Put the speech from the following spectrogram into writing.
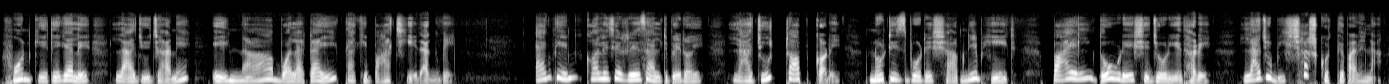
ফোন কেটে গেলে লাজু জানে এই না বলাটাই তাকে বাঁচিয়ে রাখবে। একদিন কলেজের রেজাল্ট বেরোয়, লাজু টপ করে, নোটিশ বোর্ডের সামনে ভিড়, পায়েল দৌড়ে এসে জড়িয়ে ধরে। লাজু বিশ্বাস করতে পারে না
